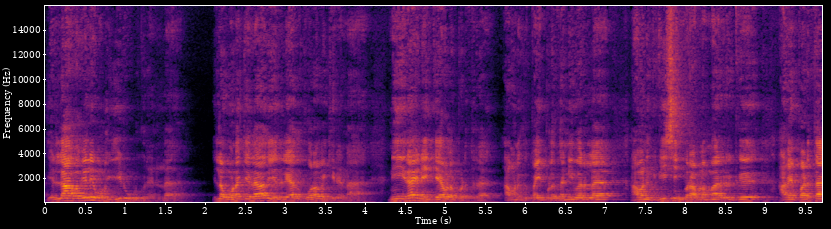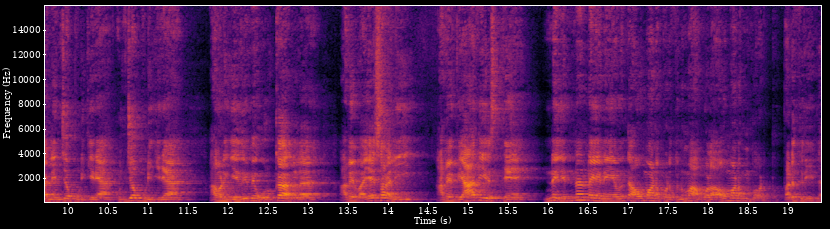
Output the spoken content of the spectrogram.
எல்லா வகையிலையும் உனக்கு ஈடு கொடுக்குறேன்ல. இல்லை உனக்கு ஏதாவது எதுலையாவது குறை வைக்கிறேனா? நீ தான் என்னை கேவலப்படுத்துகிற அவனுக்கு பைப்பில் தண்ணி வரல. அவனுக்கு வீசிங் ப்ராப்ளம் மாதிரி இருக்குது அவன் படுத்தா நெஞ்ச பிடிக்கிறேன் குஞ்ச பிடிக்கிறேன். அவனுக்கு எதுவுமே ஒர்க் ஆகலை. அவன் வயசாளி அவன் வியாதியஸ்தேன். இன்னும் என்னென்ன என்னையை வந்து அவமானப்படுத்தணுமோ அவ்வளோ அவமானமும் படு- படுத்துறீல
